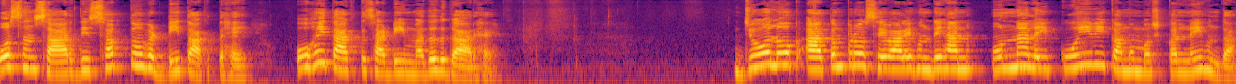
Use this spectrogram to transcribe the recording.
ਉਹ ਸੰਸਾਰ ਦੀ ਸਭ ਤੋਂ ਵੱਡੀ ਤਾਕਤ ਹੈ। ਉਹੀ ਤਾਕਤ ਸਾਡੀ ਮਦਦਗਾਰ ਹੈ। ਜੋ ਲੋਕ ਆਤਮ ਭਰੋਸੇ ਵਾਲੇ ਹੁੰਦੇ ਹਨ, ਉਹਨਾਂ ਲਈ ਕੋਈ ਵੀ ਕੰਮ ਮੁਸ਼ਕਲ ਨਹੀਂ ਹੁੰਦਾ।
